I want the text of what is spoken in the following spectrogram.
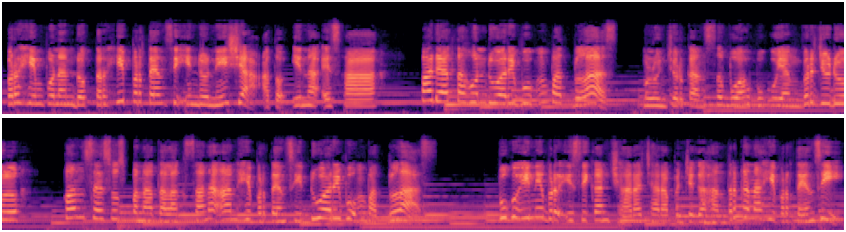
Perhimpunan Dokter Hipertensi Indonesia atau INA-SH pada tahun 2014 meluncurkan sebuah buku yang berjudul Konsensus Penata Laksanaan Hipertensi 2014. Buku ini berisikan cara-cara pencegahan terkena hipertensi.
